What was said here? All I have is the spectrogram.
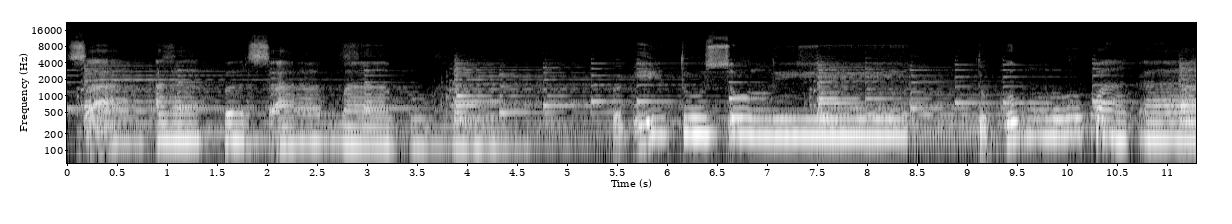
Saat bersamamu Begitu sulit untuk lupakan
